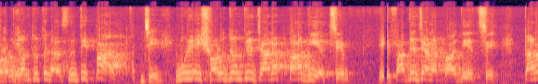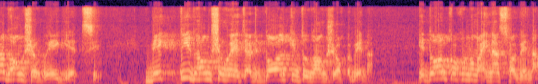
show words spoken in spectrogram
ষড়যন্ত্র তো রাজনীতির পার্ট জি। এবং এই ষড়যন্ত্রে যারা পা দিয়েছে এই ফাঁদে যারা পা দিয়েছে তারা ধ্বংস হয়ে গিয়েছে। ব্যক্তি ধ্বংস হয়ে যাবে দল কিন্তু ধ্বংস হবে না। এ দল কখনো মাইনাস হবে না।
